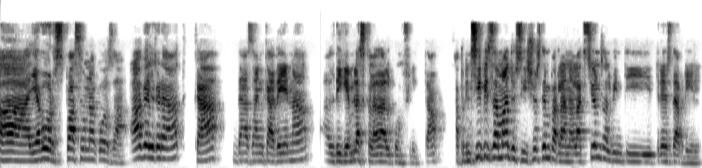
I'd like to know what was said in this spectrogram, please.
Uh, llavors passa una cosa a Belgrat que desencadena el, diguem, l'escalada del conflicte. A principis de maig, o sigui, això estem parlant eleccions el 23 d'abril.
